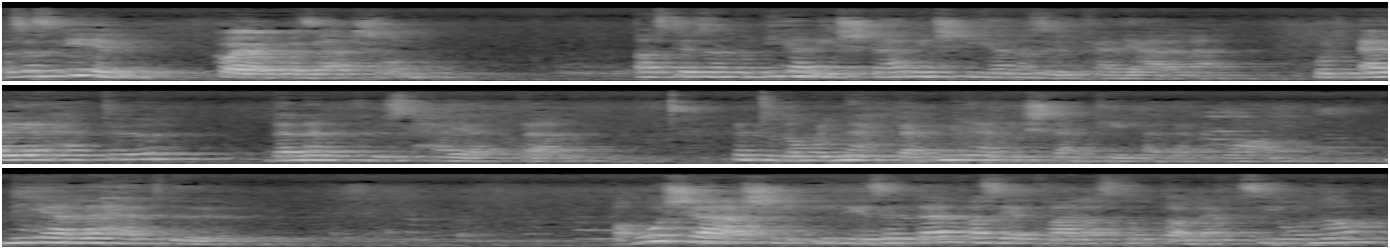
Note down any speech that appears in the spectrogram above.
Az az én kajakozásom. Azt érzem, hogy ilyen Isten, és ilyen az ő kegyelme. Hogy elérhető, de nem küzd helyettem. Nem tudom, hogy nektek milyen Isten képetek van. Milyen lehet ő. A Hóseási idézetet azért választotta Merciónak,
